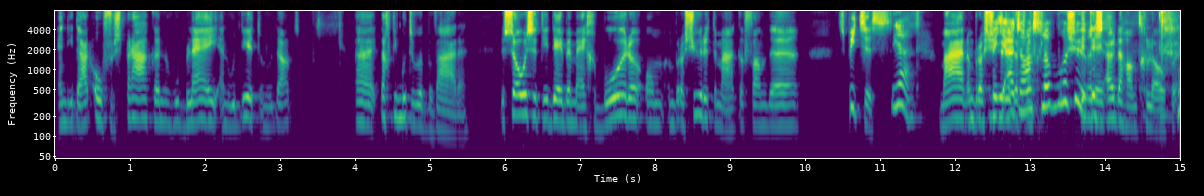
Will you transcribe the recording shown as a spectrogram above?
en die daarover spraken, hoe blij en hoe dit en hoe dat. Uh, ik dacht, die moeten we bewaren. Dus zo is het idee bij mij geboren om een brochure te maken van de speeches. Ja. Maar een brochure. Beetje uit de hand gelopen brochure. Het is uit de hand gelopen.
